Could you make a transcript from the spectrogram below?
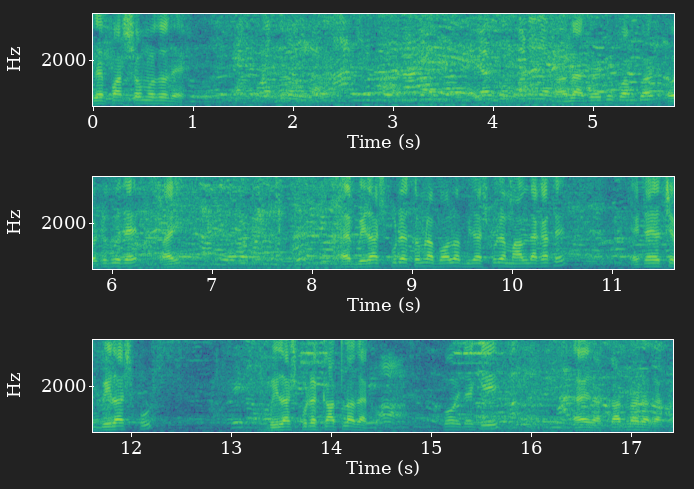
দে পাঁচশো মতো দে। ওইটুকু কম কর, ওইটুকু দে, ভাই। বিলাসপুরে, তোমরা বলো বিলাসপুরে মাল দেখাতে। এটাই হচ্ছে বিলাসপুর। বিলাসপুরের কাতলা দেখো। ওই দেখি। এই দেখ, কাতলাটা দেখো,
